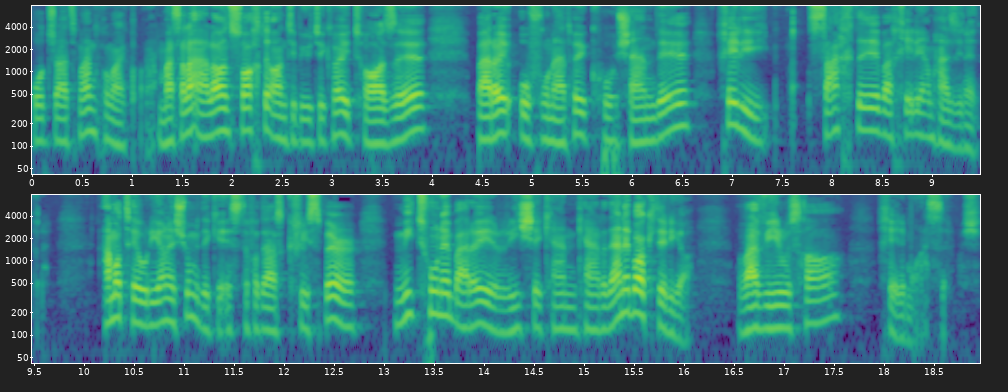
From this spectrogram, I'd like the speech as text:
قدرتمند کمک کنن. مثلا الان ساخت آنتیبیوتیک های تازه برای عفونت های کشنده خیلی سخته و خیلی هم هزینه داره. اما تئوریا نشون میده که استفاده از کریسپر می‌تونه برای ریشهکن کردن باکتریا و ویروس ها خیلی موثر باشه.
